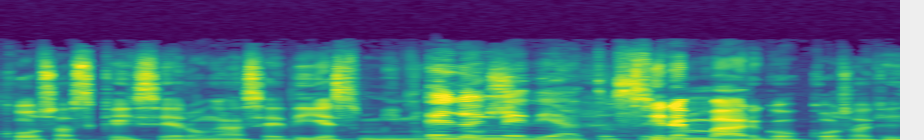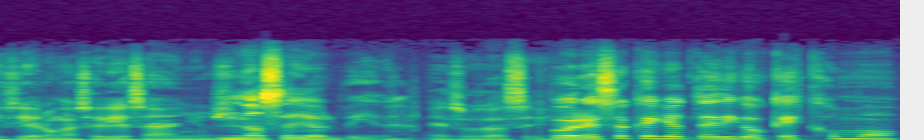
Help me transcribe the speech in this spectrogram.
cosas que hicieron hace 10 minutos. En lo inmediato, sí. Sin embargo, cosas que hicieron hace 10 años. No se le olvida. Eso es así. Por eso que yo te digo que es como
